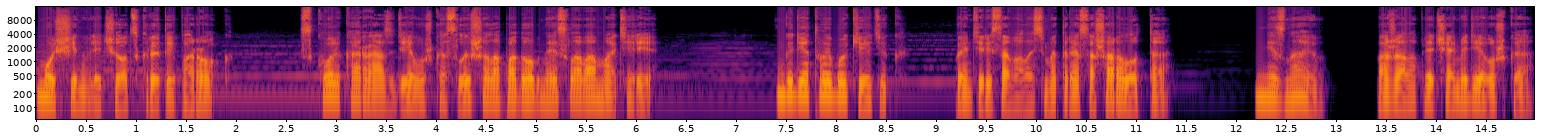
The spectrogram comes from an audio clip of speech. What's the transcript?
Мужчин влечет скрытый порог. Сколько раз девушка слышала подобные слова матери. «Где твой букетик?» – поинтересовалась матресса Шарлотта. «Не знаю», – пожала плечами девушка.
